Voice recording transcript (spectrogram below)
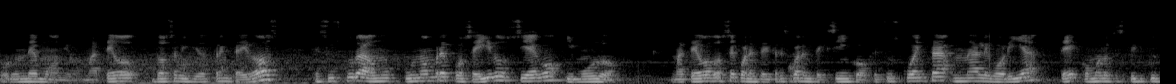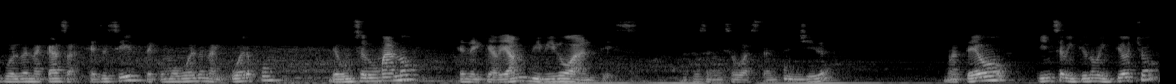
por un demonio. Mateo 12, 22, 32. Jesús cura a un, un hombre poseído, ciego y mudo. Mateo 12, 43, 45. Jesús cuenta una alegoría de cómo los espíritus vuelven a casa, es decir, de cómo vuelven al cuerpo de un ser humano en el que habían vivido antes. Eso se me hizo bastante chida. Mateo 15, 21, 28.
